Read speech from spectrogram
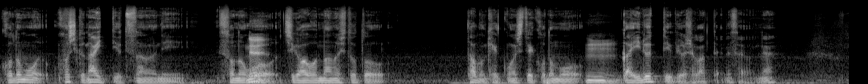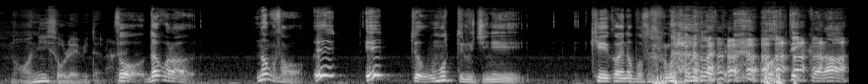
子供欲しくないって言ってたのにその後、ね。違う女の人と多分結婚して子供うんがいるっていう描写があったよね最後ね。何それみたいな、ね、そうだからなんかさええ？って思ってるうちに軽快なボスが流れて終わっていくから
